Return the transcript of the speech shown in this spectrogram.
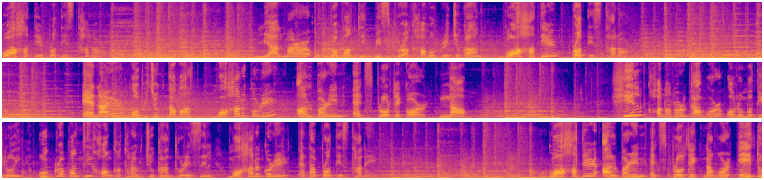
গুৱাহাটীৰ প্ৰতিষ্ঠানৰ। ম্যানমাৰৰ উগ্ৰপন্থীক বিস্ফোৰক সামগ্ৰী যোগান গুৱাহাটীৰ প্ৰতিষ্ঠানৰ। এন আইৰ অভিযোগনামাত মহানগৰীৰ আলবাৰিন এক্সপ্লটেকৰ নাম। শিল খননৰ কামৰ অনুমতি লৈ উগ্ৰপন্থী সংগঠনক যোগান ধৰিছিল মহানগৰীৰ এটা প্ৰতিষ্ঠানে। গুৱাহাটীৰ আলবাৰিন এক্সপ্লটেক নামৰ এইটো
